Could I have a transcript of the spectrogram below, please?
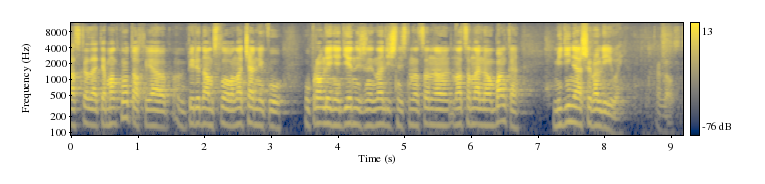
рассказать о банкнотах, я передам слово начальнику управления денежной наличности Национального банка Медине Аширалиевой. Пожалуйста.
